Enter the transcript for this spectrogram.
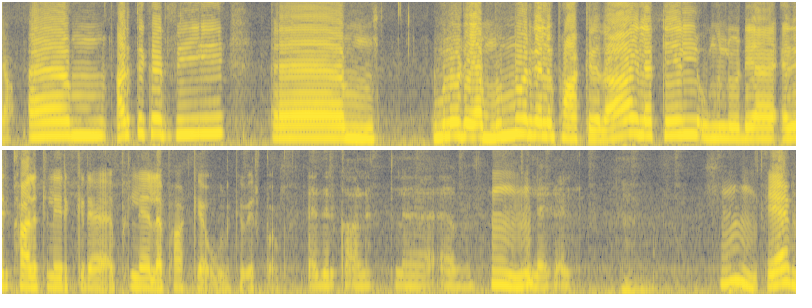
யா. அடுத்த கேள்வி. உங்களுடைய முன்னோர்களை பார்க்கறதா இல்லாட்டில் உங்களுடைய எதிர்காலத்தில் இருக்கிற பிள்ளைகளை பார்க்க உங்களுக்கு விருப்பம் எதிர்காலத்துல. பிள்ளைகள் ம் ஏன்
